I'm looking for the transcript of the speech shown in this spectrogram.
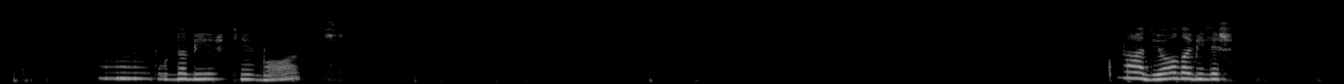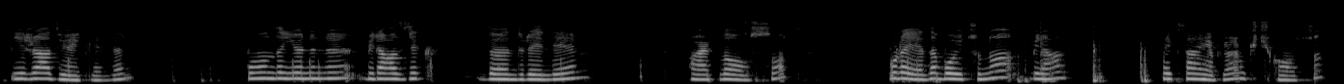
Hmm, burada bir keyboard. Radyo olabilir. Bir radyo ekledim. Bunun da yönünü birazcık döndürelim. Farklı olsun. Buraya da boyutunu biraz 80 yapıyorum. Küçük olsun.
